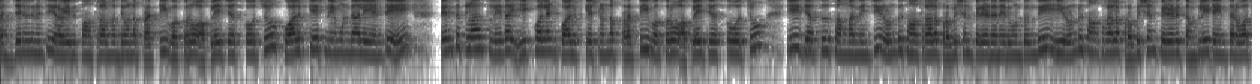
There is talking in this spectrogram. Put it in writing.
పద్దెనిమిది నుంచి ఇరవై ఐదు సంవత్సరాల మధ్య ఉన్న ప్రతి ఒక్కరూ అప్లై చేసుకోవచ్చు. క్వాలిఫికేషన్ ఏముండాలి అంటే టెన్త్ క్లాస్ లేదా ఈక్వలెంట్ క్వాలిఫికేషన్ ఉన్న ప్రతి ఒక్కరూ అప్లై చేసుకోవచ్చు. ఈ జబ్స్ సంబంధించి రెండు సంవత్సరాల ప్రొబిషన్ పీరియడ్ అనేది ఉంటుంది. ఈ రెండు సంవత్సరాల ప్రొబిషన్ పీరియడ్ కంప్లీట్ అయిన తర్వాత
